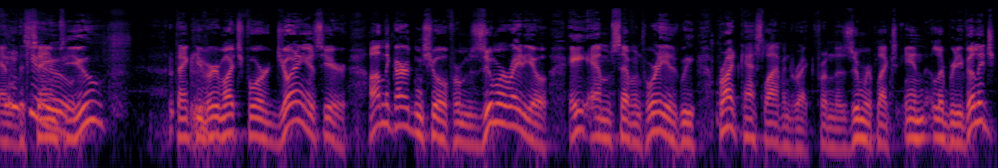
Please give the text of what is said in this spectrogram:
And Thank the same you. to you. Thank you very much for joining us here on the Garden Show from Zoomer Radio, AM 740, as we broadcast live and direct from the Zoomerplex in Liberty Village.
